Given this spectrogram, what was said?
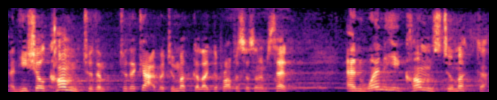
And he shall come to the, to the Kaaba, to Mecca, like the Prophet said. And when he comes to Mecca,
